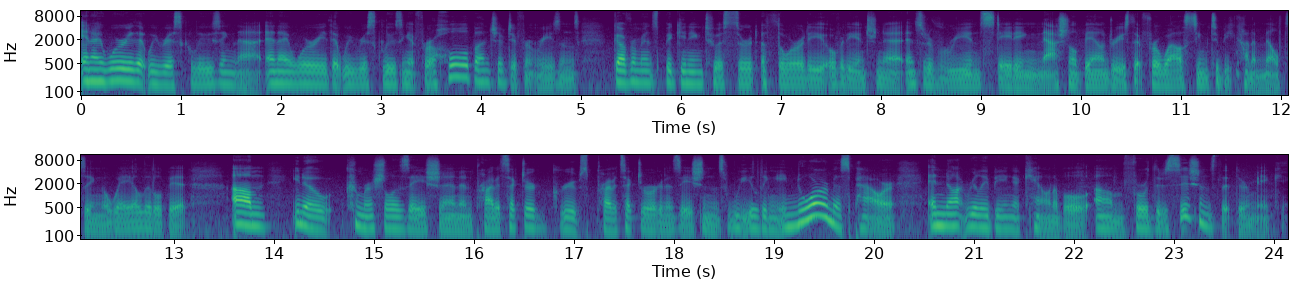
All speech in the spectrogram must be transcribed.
And I worry that we risk losing that. And I worry that we risk losing it for a whole bunch of different reasons. Governments beginning to assert authority over the internet and sort of national boundaries that for a while seemed to be kind of melting away a little bit. Um, you know, commercialization and private sector groups, private sector organizations wielding enormous power and not really being accountable um, for the decisions that they're making.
